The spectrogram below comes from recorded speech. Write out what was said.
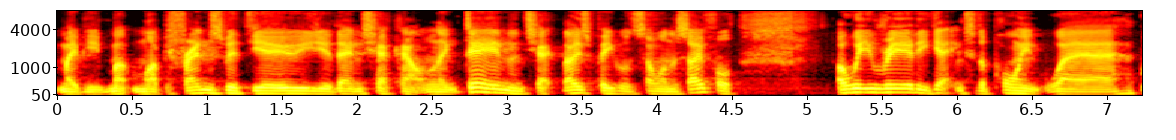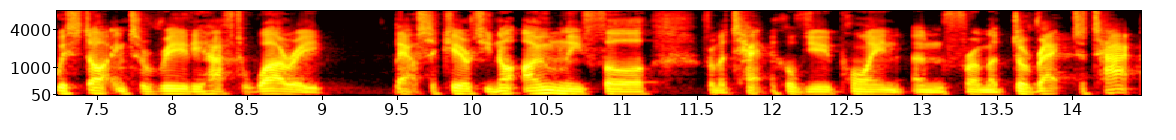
maybe might be friends with you. You then check out on LinkedIn and check those people and so on and so forth. Are we really getting to the point where we're starting to really have to worry about security, not only for from a technical viewpoint and from a direct attack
